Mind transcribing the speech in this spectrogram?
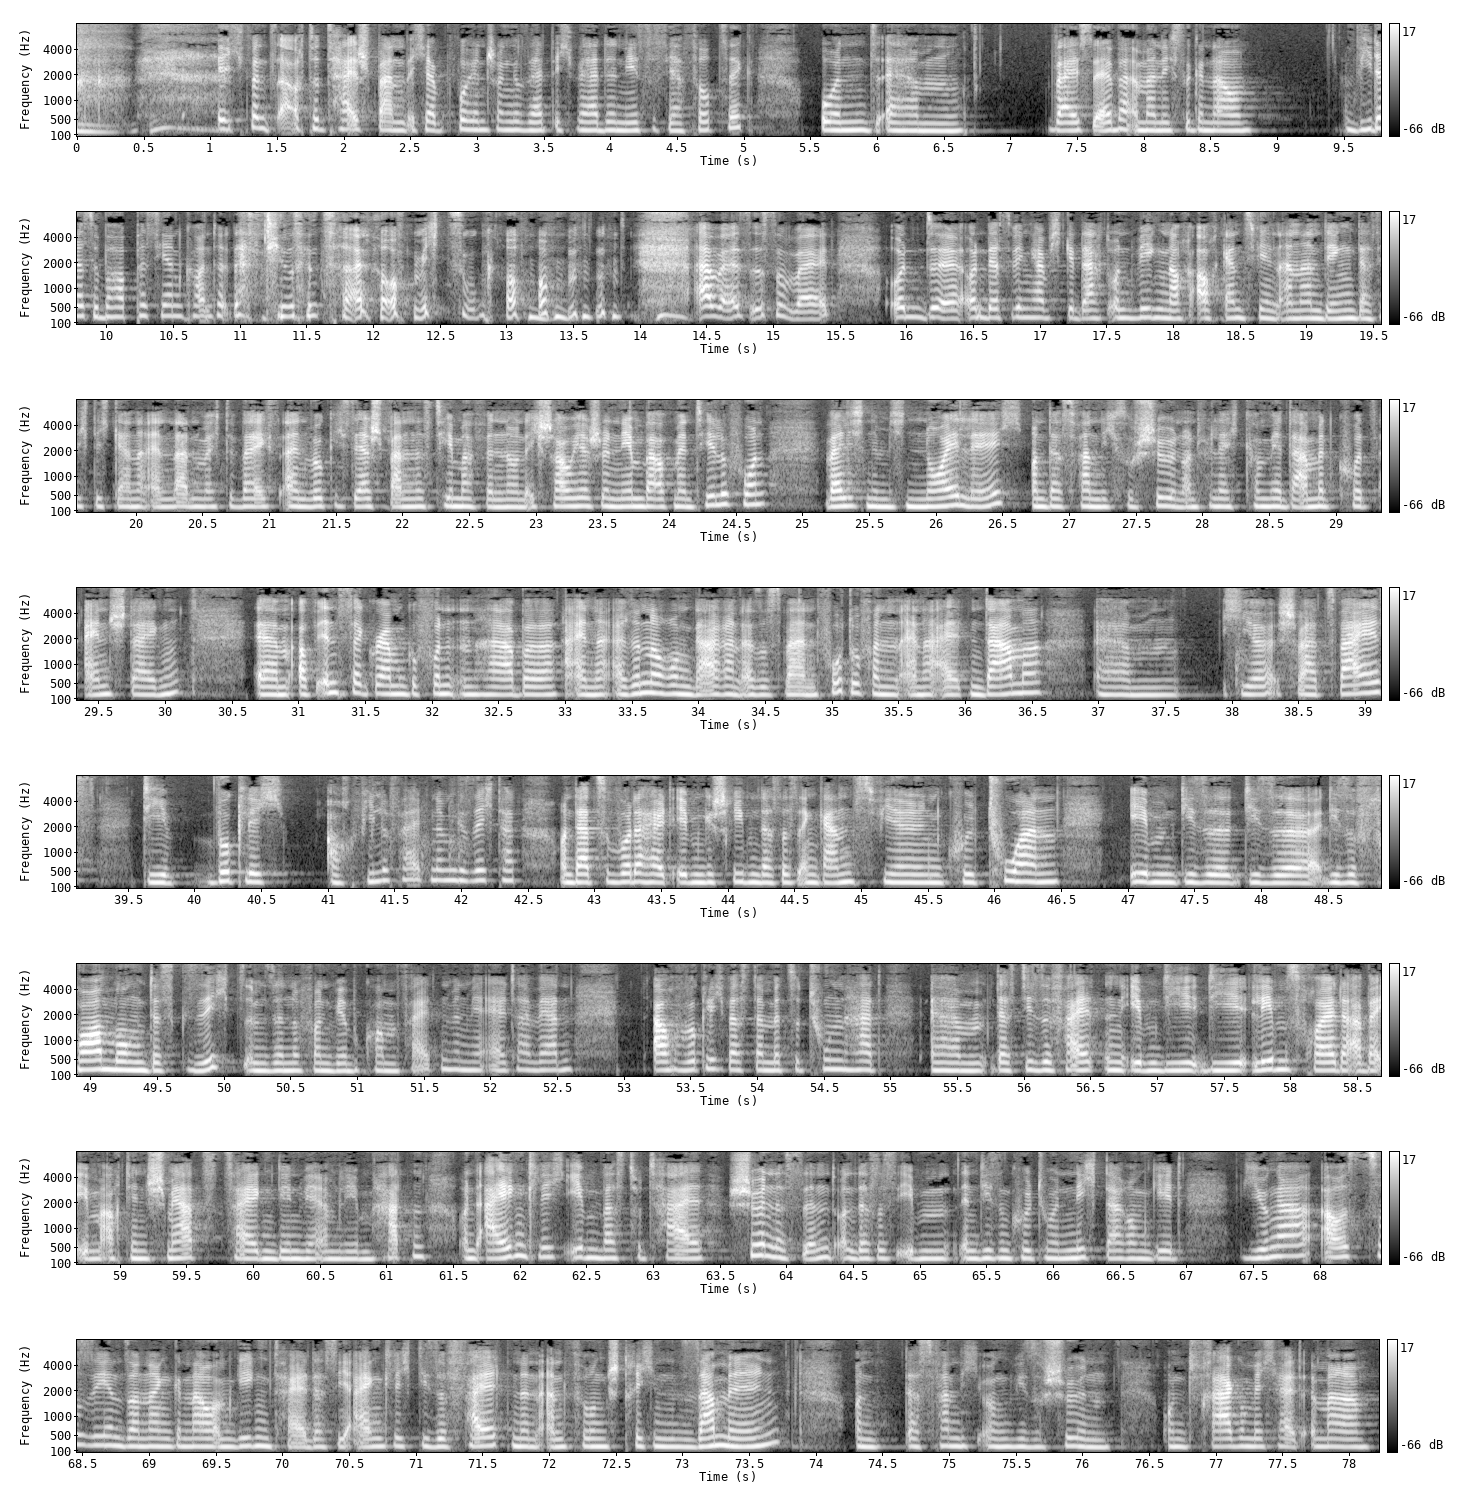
Ich finde es auch total spannend. Ich habe vorhin schon gesagt, ich werde nächstes Jahr 40 und ähm, weiß selber immer nicht so genau, wie das überhaupt passieren konnte, dass diese Zahl auf mich zukommt. Aber es ist soweit. Und, äh, und deswegen habe ich gedacht, und wegen noch auch ganz vielen anderen Dingen, dass ich dich gerne einladen möchte, weil ich es ein wirklich sehr spannendes Thema finde. Und ich schaue hier schon nebenbei auf mein Telefon, weil ich nämlich neulich, und das fand ich so schön, und vielleicht können wir damit kurz einsteigen, ähm, auf Instagram gefunden habe, eine Erinnerung daran, also es war ein Foto von einer alten Dame, ähm, hier schwarz-weiß, die wirklich auch viele Falten im Gesicht hat. Und dazu wurde halt eben geschrieben, dass es in ganz vielen Kulturen eben diese, diese, diese Formung des Gesichts im Sinne von wir bekommen Falten, wenn wir älter werden, auch wirklich was damit zu tun hat, ähm, dass diese Falten eben die, die Lebensfreude, aber eben auch den Schmerz zeigen, den wir im Leben hatten und eigentlich eben was total Schönes sind und dass es eben in diesen Kulturen nicht darum geht, jünger auszusehen, sondern genau im Gegenteil, dass sie eigentlich diese Falten in Anführungsstrichen sammeln. Und das fand ich irgendwie so schön und frage mich halt immer,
